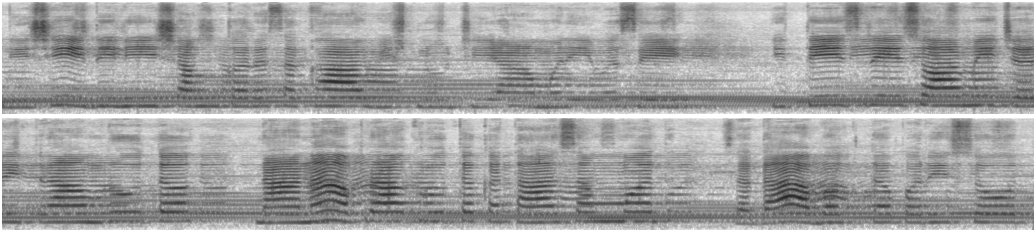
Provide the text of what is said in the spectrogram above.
निशिदिनी शंकर सखा विष्णूची आमणी वसे। इति श्री स्वामी चरित्रामृत नाना प्राकृत कथा संमत सदा भक्त परिसोत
